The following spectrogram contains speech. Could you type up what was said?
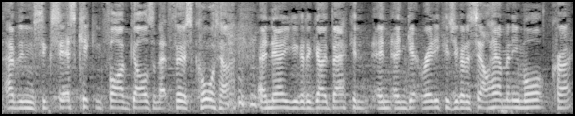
having success, kicking five goals in that first quarter, and now you've got to go back and, and, and get ready because you've got to sell how many more? Crack.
